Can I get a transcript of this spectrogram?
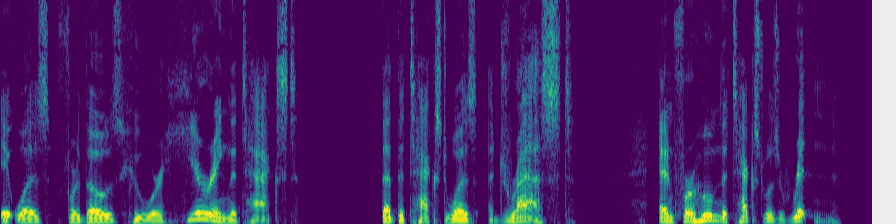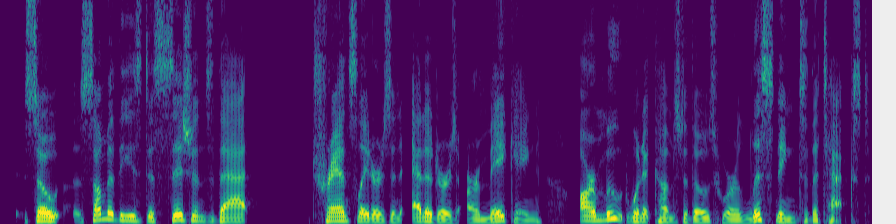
It was for those who were hearing the text that the text was addressed and for whom the text was written. So some of these decisions that translators and editors are making are moot when it comes to those who are listening to the text.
